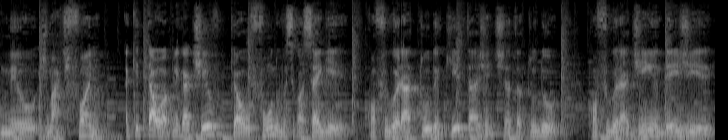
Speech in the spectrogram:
meu smartphone. Aqui está o aplicativo, que é o fundo, você consegue configurar tudo aqui, tá, gente? Já está tudo configuradinho, desde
